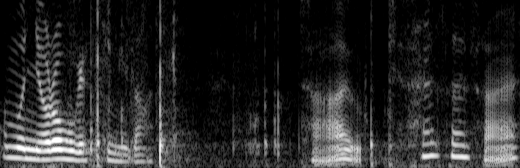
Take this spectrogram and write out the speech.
한번 열어보겠습니다. 자, 이렇게 살살살.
